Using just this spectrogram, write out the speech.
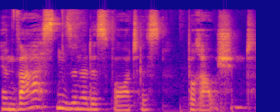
im wahrsten Sinne des Wortes berauschend.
